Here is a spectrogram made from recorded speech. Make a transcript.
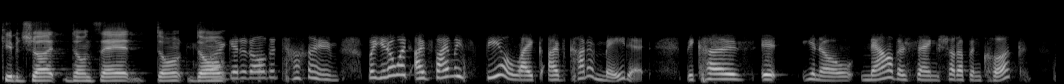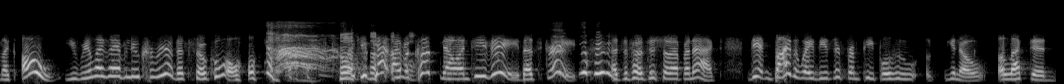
keep it shut, don't say it, don't don't. I get it all the time. But you know what? I finally feel like I've kind of made it because it, you know, now they're saying shut up and cook. I'm like, oh, you realize I have a new career? That's so cool. like you get, I'm a cook now on TV. That's great. As opposed to shut up and act. The, by the way, these are from people who, you know, elected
